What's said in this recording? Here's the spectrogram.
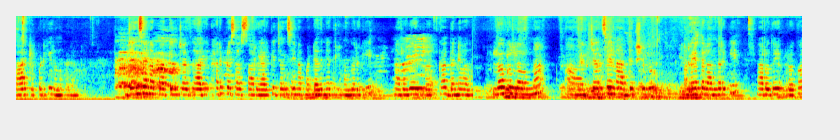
సార్కి ఇప్పటికీ రుణపడాను Janasena party incharge Hari Hariprasad sir గారికి జనసేన పార్టీ అధినేతలందరికీ నా హృదయపూర్వక ధన్యవాదాలు. లోకల్లో ఉన్న జనసేన అధ్యక్షులు నేతలందరికీ నా హృదయపూర్వక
